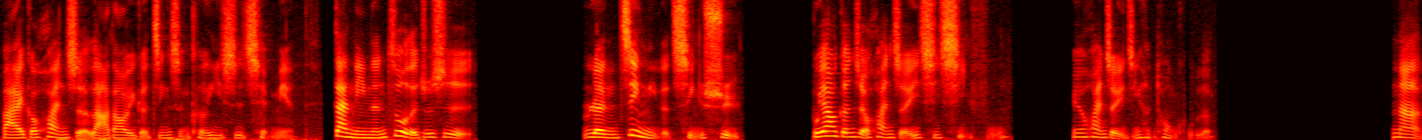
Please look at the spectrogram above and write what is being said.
把一个患者拉到一个精神科医师前面，但你能做的就是冷静你的情绪，不要跟着患者一起起伏。因为患者已经很痛苦了，那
